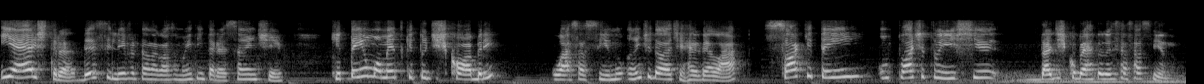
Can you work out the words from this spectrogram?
E extra desse livro tem um negócio muito interessante que tem um momento que tu descobre o assassino antes dela te revelar. Só que tem um plot twist da descoberta desse assassino.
